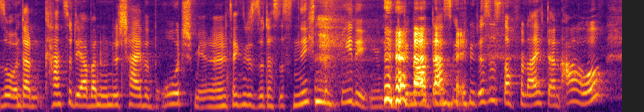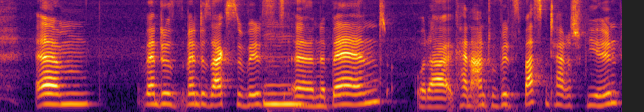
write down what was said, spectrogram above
so, und dann kannst du dir aber nur eine Scheibe Brot schmieren. Und dann denke ich mir so, das ist nicht befriedigend. Und genau das Gefühl ist es doch vielleicht dann auch, ähm, wenn, du, wenn du sagst, du willst mhm. äh, eine Band oder, keine Ahnung, du willst Bassgitarre spielen,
